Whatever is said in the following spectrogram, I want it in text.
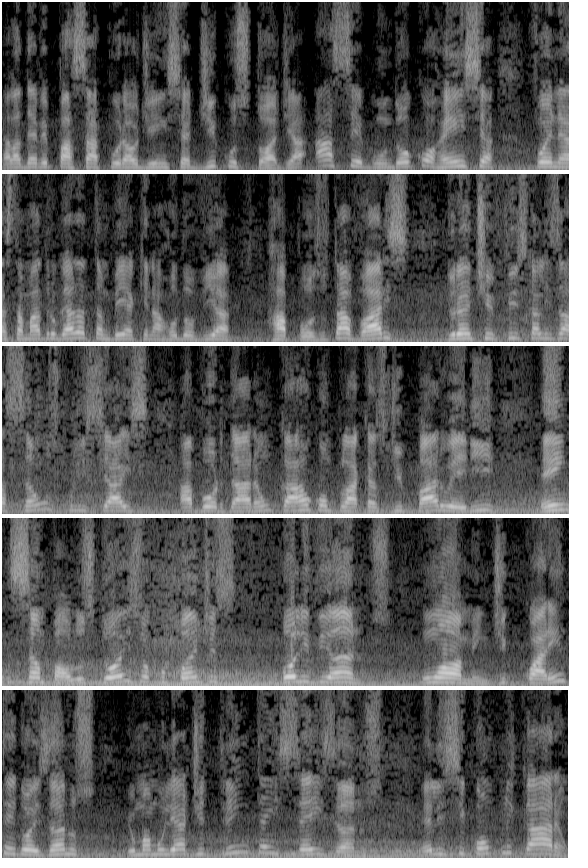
ela deve passar por audiência de custódia. A segunda ocorrência foi nesta madrugada, também aqui na rodovia Raposo Tavares. Durante fiscalização, os policiais abordaram um carro com placas de Barueri, em São Paulo. Os dois ocupantes bolivianos, um homem de 42 anos e uma mulher de 36 anos. Eles se complicaram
